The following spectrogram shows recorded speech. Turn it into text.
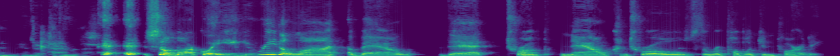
in, in their time with us. So, Mark, what you, you read a lot about that Trump now controls the Republican Party,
